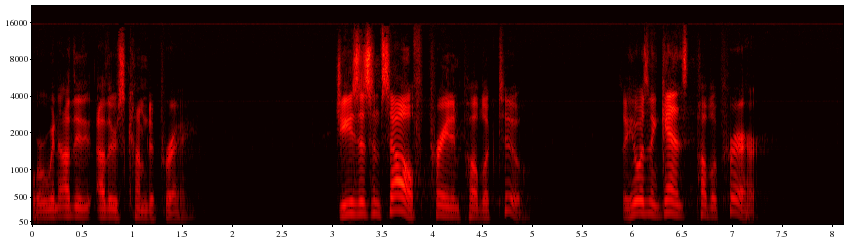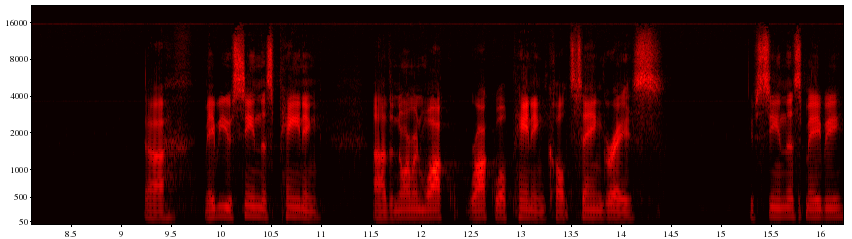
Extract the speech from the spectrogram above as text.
or when other, others come to pray. Jesus himself prayed in public too. So he wasn't against public prayer. Uh, maybe you've seen this painting, uh, the Norman Rockwell painting called Saying Grace. You've seen this maybe?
